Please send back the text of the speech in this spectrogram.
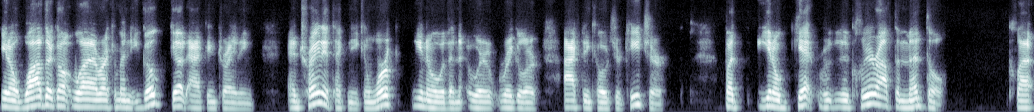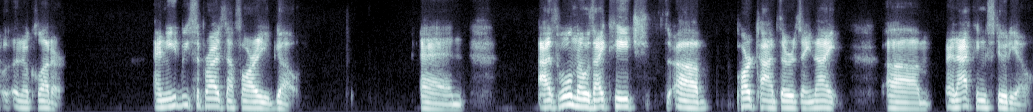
You know, while they're going, well, I recommend you go get acting training and train a technique and work, you know, with a regular acting coach or teacher. But, you know, get clear out the mental you know, clutter and you'd be surprised how far you'd go. And as Will knows, I teach uh, part time Thursday night um, an acting studio,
